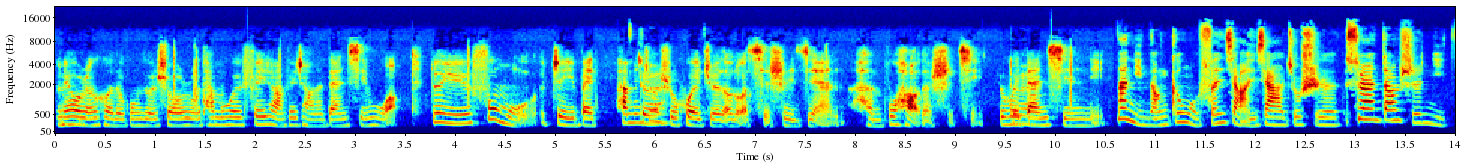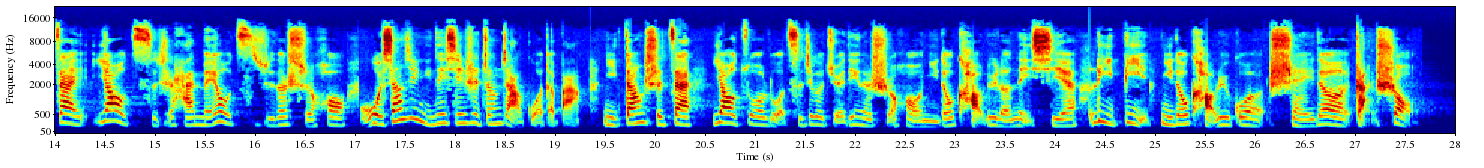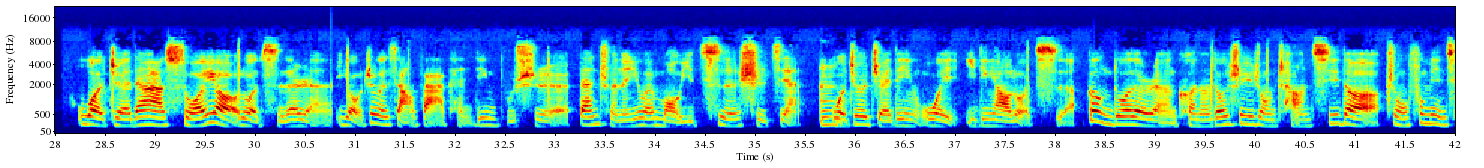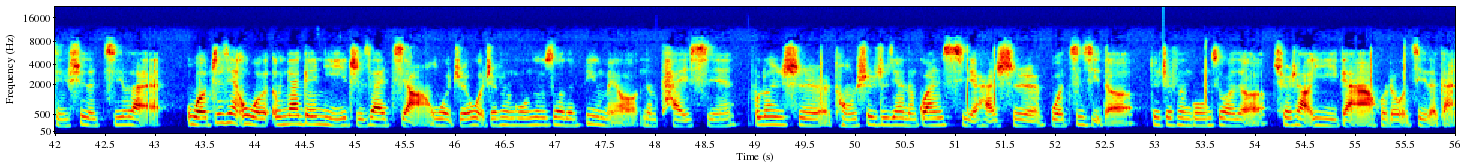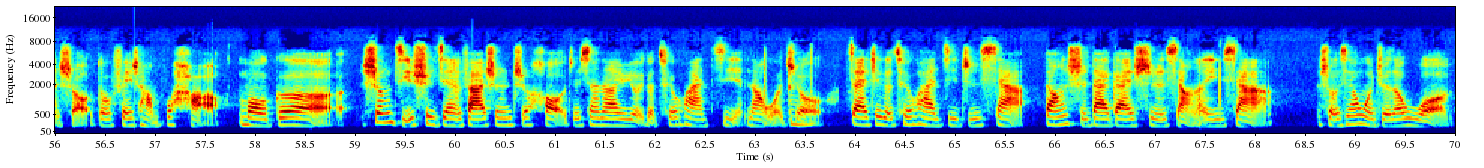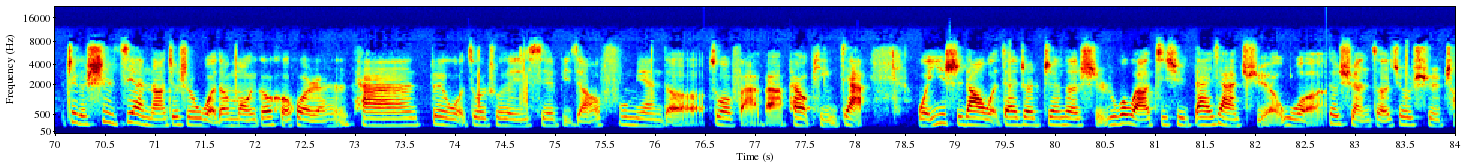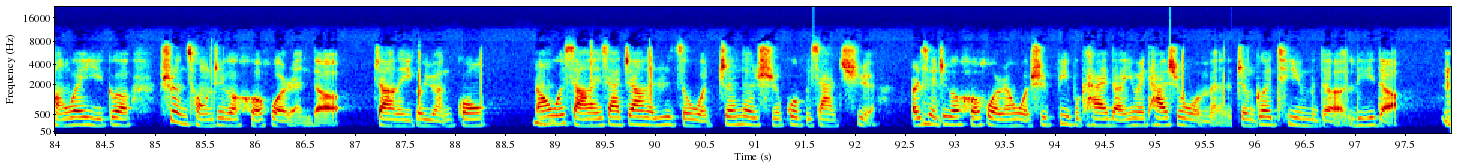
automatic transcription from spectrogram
没有任何的工作收入，他们会非常非常的担心我。对于父母这一辈，他们就是会觉得裸辞是一件很不好的事情，就会担心你。那你能跟我分享一下，就是虽然当时你在要辞职还没有辞职的时候，我相信你内心是挣扎过的吧？你当时在要做裸辞这个决定的时候，你都考虑了哪些利弊？你都考虑过谁的感受？我觉得啊，所有裸辞的人有这个想法，肯定不是单纯的因为某一次事件，我就决定我一定要裸辞。更多的人可能都是一种长期的这种负面情绪的积累。我之前我我应该跟你一直在讲，我觉得我这份工作做的并没有那么开心，不论是同事之间的关系，还是我自己的对这份工作的缺少意义感啊，或者我自己的感受都非常不好。某个升级事件发生之后，就相当于有一个催化剂，那我就在这个催化剂之下，当时大概是想了一下。首先，我觉得我这个事件呢，就是我的某一个合伙人，他对我做出的一些比较负面的做法吧，还有评价。我意识到，我在这真的是，如果我要继续待下去，我的选择就是成为一个顺从这个合伙人的这样的一个员工。然后我想了一下，这样的日子我真的是过不下去，而且这个合伙人我是避不开的，因为他是我们整个 team 的 leader。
